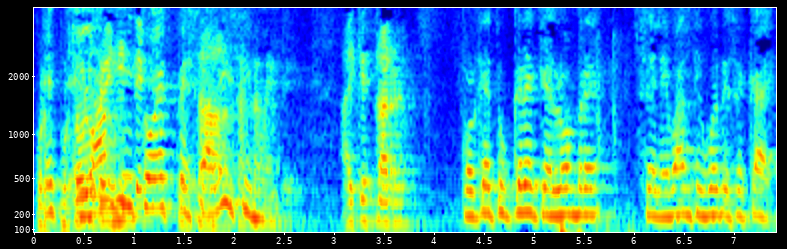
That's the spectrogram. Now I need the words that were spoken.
Por, todo lo que dijiste. es pesadísimo. Hay que estar. ¿Por qué tú crees que el hombre se levanta y vuelve y se cae?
